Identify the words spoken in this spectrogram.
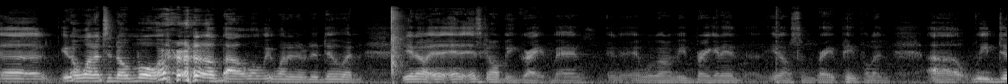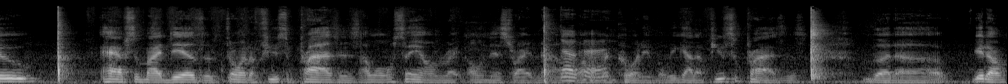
uh, you know, wanted to know more about what we wanted him to do, and you know, it, it, it's gonna be great, man. And, and we're gonna be bringing in, you know, some great people, and uh, we do have some ideas of throwing a few surprises. I won't say on right on this right now on Okay. the recording, but we got a few surprises. But uh, you know,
